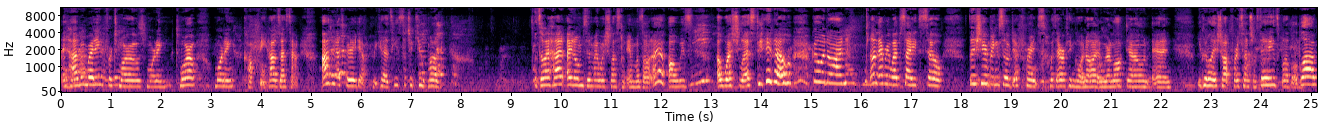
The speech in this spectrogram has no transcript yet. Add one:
and have them ready for tomorrow's morning tomorrow morning coffee. How's that sound? I think that's a great idea because he's such a cute mug. So I had items in my wish list on Amazon. I have always a wish list, you know, going on on every website. So this year being so different with everything going on and we're in lockdown and you can only shop for essential things, blah blah blah.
